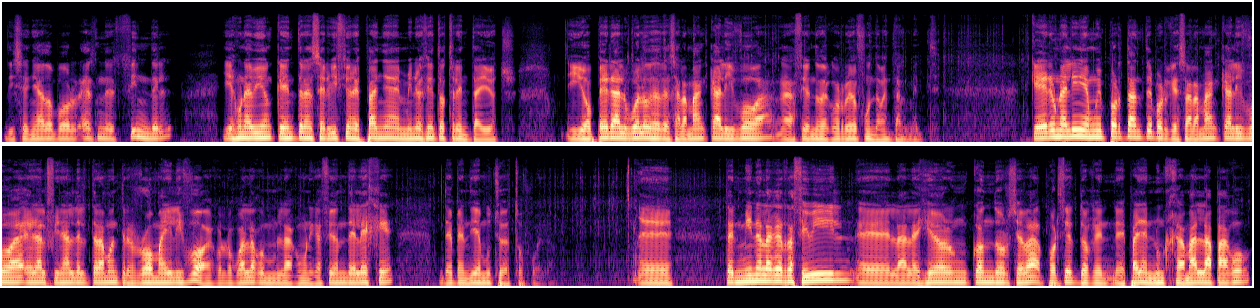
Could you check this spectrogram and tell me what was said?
diseñado por Ernest Zindel, y es un avión que entra en servicio en España en 1938 y opera el vuelo desde Salamanca a Lisboa, haciendo de correo fundamentalmente que era una línea muy importante porque Salamanca-Lisboa era el final del tramo entre Roma y Lisboa, con lo cual la comunicación del eje dependía mucho de estos vuelos. Eh, termina la guerra civil, eh, la Legión Cóndor se va, por cierto que España nunca jamás la pagó,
